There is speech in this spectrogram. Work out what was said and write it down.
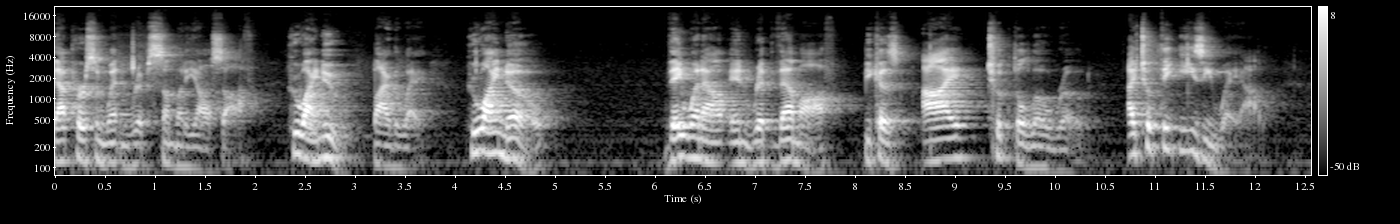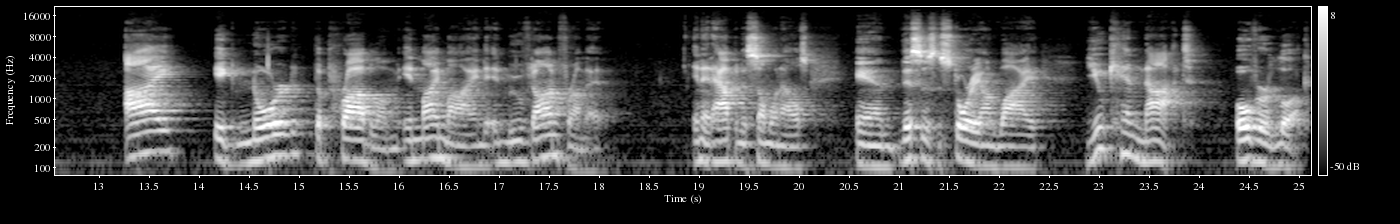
that person went and ripped somebody else off, who I knew, by the way, who I know. They went out and ripped them off because I took the low road. I took the easy way out. I ignored the problem in my mind and moved on from it. And it happened to someone else. And this is the story on why you cannot overlook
